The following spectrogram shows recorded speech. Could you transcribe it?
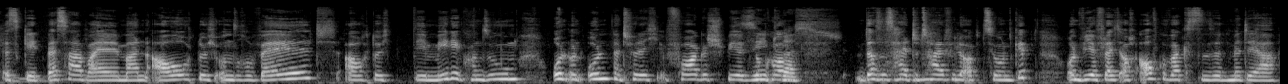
es geht besser, weil man auch durch unsere Welt, auch durch den Medienkonsum und und und natürlich vorgespielt Sieht bekommt, was. Dass es halt total viele Optionen gibt und wir vielleicht auch aufgewachsen sind mit der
